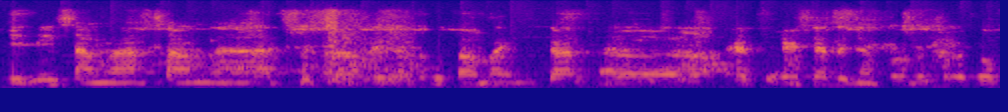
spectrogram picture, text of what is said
ini sangat-sangat besar ya, terutama ini kan uh, head to head dengan produk-produk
